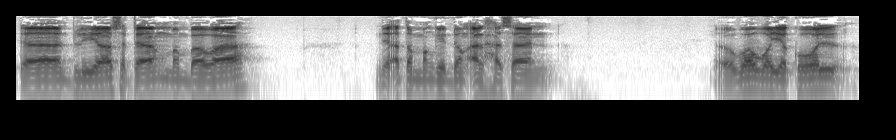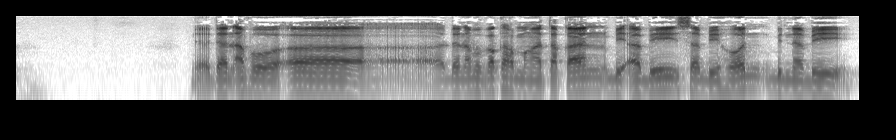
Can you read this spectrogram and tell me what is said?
dan beliau sedang membawa atau menggendong Al Hasan wa wa Ya, dan Abu uh, dan Abu Bakar mengatakan bi abi sabihun bin Nabi.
